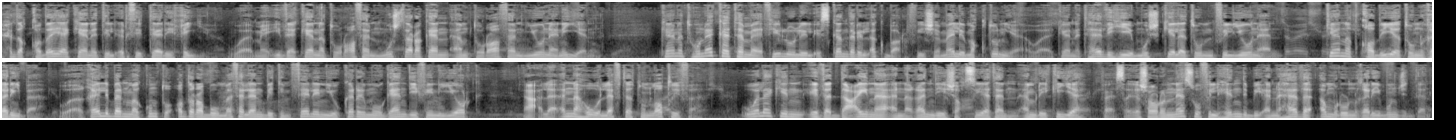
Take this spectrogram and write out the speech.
إحدى القضايا كانت الإرث التاريخي وما إذا كان تراثا مشتركا أم تراثا يونانيا. كانت هناك تماثيل للإسكندر الأكبر في شمال مقدونيا وكانت هذه مشكلة في اليونان. كانت قضية غريبة وغالبا ما كنت أضرب مثلا بتمثال يكرم غاندي في نيويورك على أنه لفتة لطيفة. ولكن إذا ادعينا أن غاندي شخصية أمريكية فسيشعر الناس في الهند بأن هذا أمر غريب جدا.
